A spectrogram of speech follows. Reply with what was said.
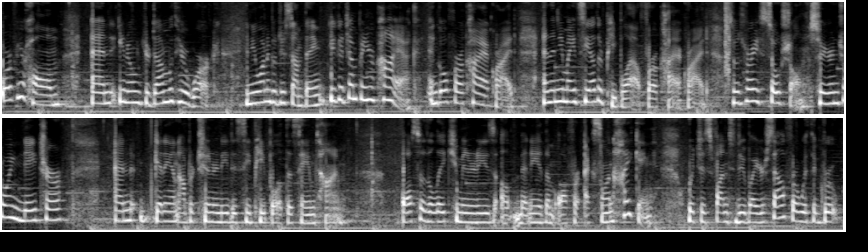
Or if you're home and you know you're done with your work and you want to go do something, you could jump in your kayak and go for a kayak ride. And then you might see other people out for a kayak ride. So it's very social. So you're enjoying nature and getting an opportunity to see people at the same time. Also, the lake communities, uh, many of them offer excellent hiking, which is fun to do by yourself or with a group.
